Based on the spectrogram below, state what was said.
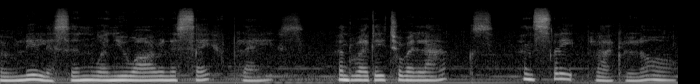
Only listen when you are in a safe place and ready to relax and sleep like a log.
